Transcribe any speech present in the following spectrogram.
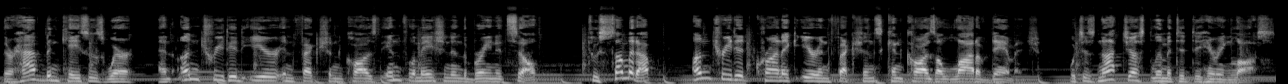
There have been cases where an untreated ear infection caused inflammation in the brain itself. To sum it up, untreated chronic ear infections can cause a lot of damage, which is not just limited to hearing loss.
